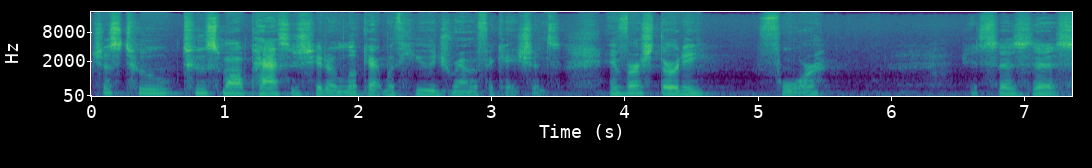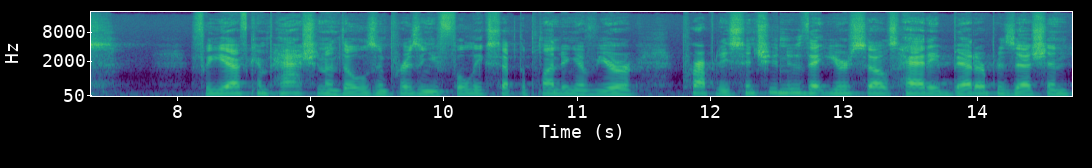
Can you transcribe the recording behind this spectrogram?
Just two, two small passages here to look at with huge ramifications. In verse 34, it says this For you have compassion on those in prison, you fully accept the plundering of your property, since you knew that yourselves had a better possession.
